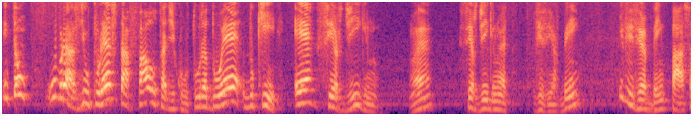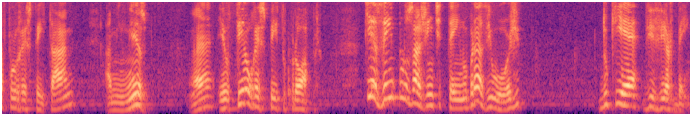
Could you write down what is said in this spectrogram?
Então, o Brasil, por esta falta de cultura do, é, do que é ser digno, não é? Ser digno é viver bem, e viver bem passa por respeitar a mim mesmo, né? eu ter o respeito próprio. Que exemplos a gente tem no Brasil hoje do que é viver bem?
